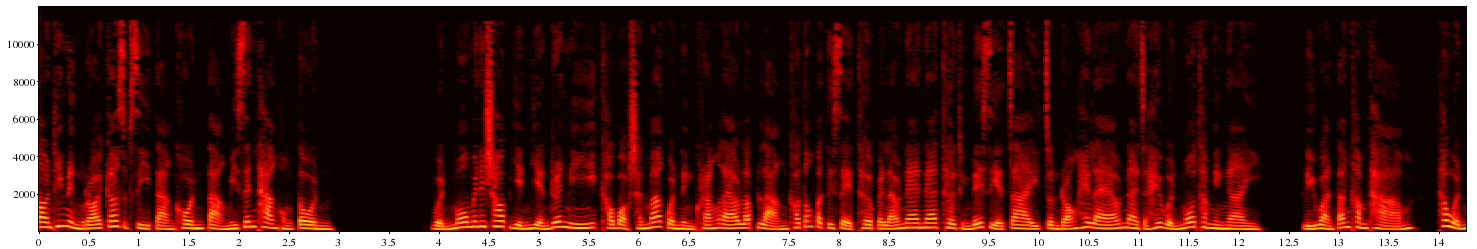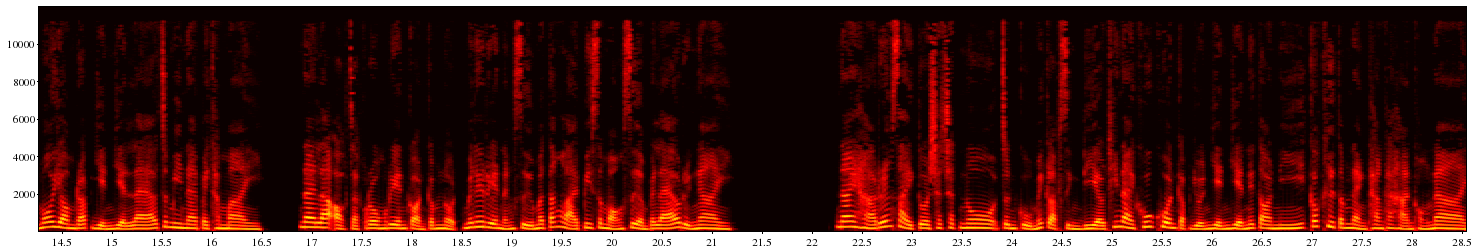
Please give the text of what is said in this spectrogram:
ตอนที่ 194 ต่างคนต่างมีเส้นทางของตน เหวินโม่ไม่ได้ชอบเหยียนเหยียนเรื่องนี้ เขาบอกฉันมากกว่าหนึ่งครั้งแล้วลับหลังเขาต้องปฏิเสธเธอไปแล้วแน่ๆเธอถึงได้เสียใจ จนร้องไห้แล้วนายจะให้เหวินโม่ทำยังไง หลีหวานตั้งคำถาม ถ้าเหวินโม่ยอมรับเหยียนเหยียนแล้วจะมีนายไปทำไม นายลาออกจากโรงเรียนก่อนกำหนดไม่ได้เรียนหนังสือมาตั้งหลายปีสมองเสื่อมไปแล้วหรือไงนายหาเรื่องใส่ตัวชัดๆโง่จนกูไม่กลับสิ่งเดียวที่นายคู่ควรกับหยวนเหยียนเหยียนในตอนนี้ก็คือตำแหน่งทางทหารของนาย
